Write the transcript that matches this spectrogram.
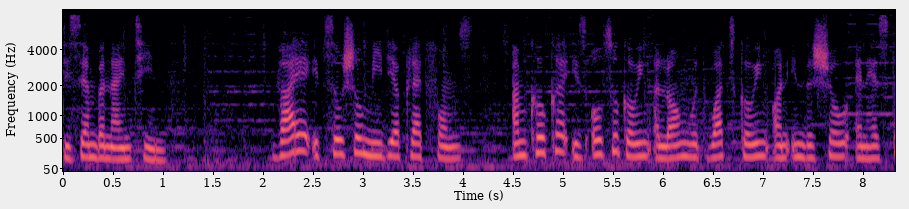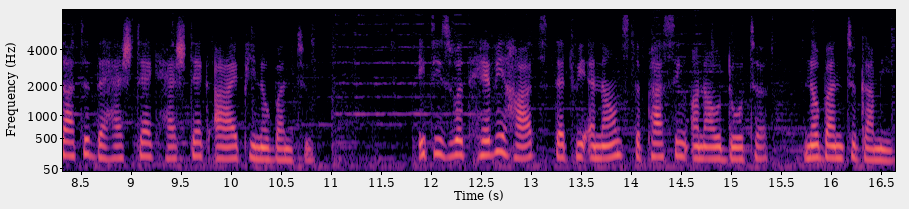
December 19th. Via its social media platforms, Umkhovha is also going along with what's going on in the show and has started the hashtag hashtag RIP It is with heavy hearts that we announce the passing on our daughter, Nobuntu Gamid.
